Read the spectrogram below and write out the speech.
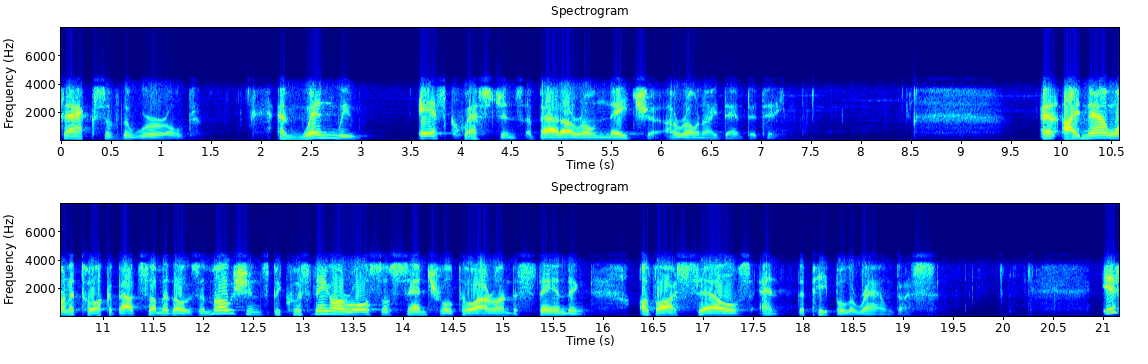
facts of the world and when we ask questions about our own nature, our own identity. And I now want to talk about some of those emotions because they are also central to our understanding of ourselves and the people around us. If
